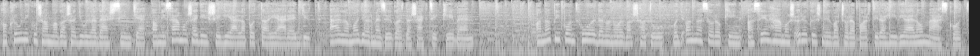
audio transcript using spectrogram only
ha krónikusan magas a gyulladás szintje, ami számos egészségi állapottal jár együtt, áll a Magyar Mezőgazdaság cikkében. A napi.hu oldalon olvasható, hogy Anna Sorokin, a szélhámos örökösnő vacsorapartira hívja Elon Muskot.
